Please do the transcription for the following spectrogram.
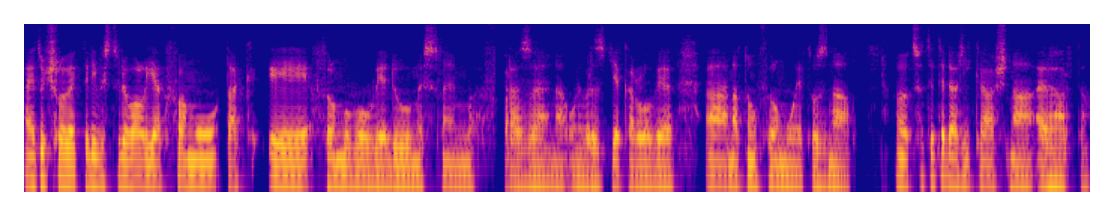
A je to člověk, který vystudoval jak FAMu, tak i filmovou vědu, myslím, v Praze na Univerzitě Karlově a na tom filmu je to znát. Co ty teda říkáš na Erharta?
